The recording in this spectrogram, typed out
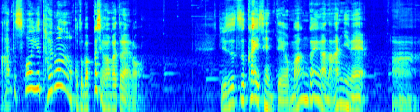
あんたそういう食べ物のことばっかしか考えてないやろ。呪術廻戦って漫画やな、アニメ。あ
